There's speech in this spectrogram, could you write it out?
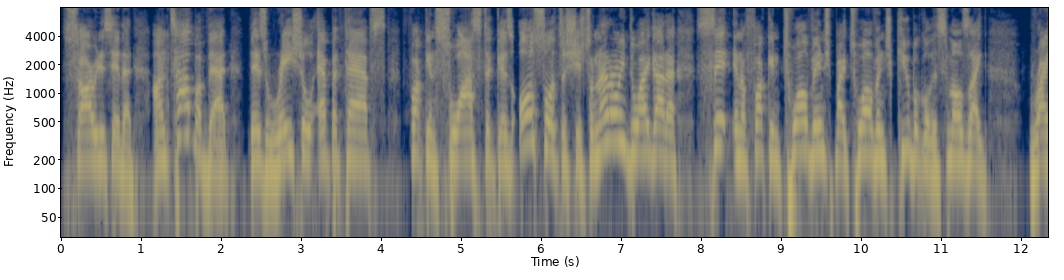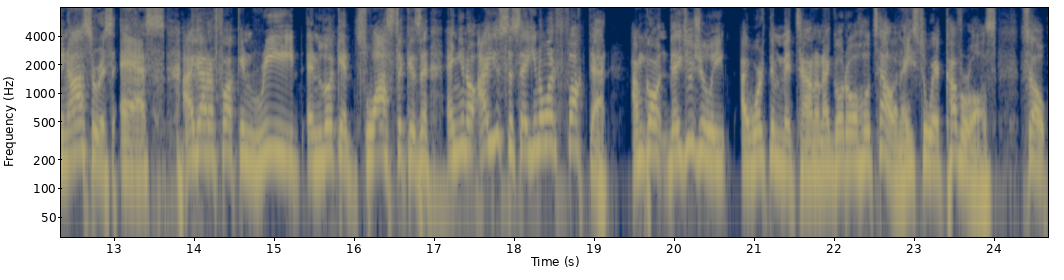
sorry to say that. On top of that, there's racial epitaphs, fucking swastikas, all sorts of shit. So not only do I gotta sit in a fucking 12 inch by 12 inch cubicle that smells like rhinoceros ass. I gotta fucking read and look at swastikas and, and you know, I used to say, you know what, fuck that. I'm going. They usually. I worked in Midtown and I go to a hotel and I used to wear coveralls. So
